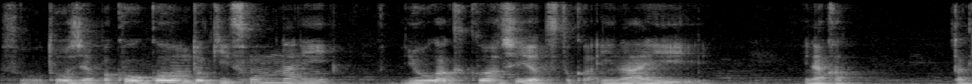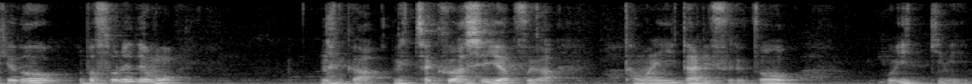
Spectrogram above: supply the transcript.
そう当時やっぱ高校の時そんなに洋楽詳しいやつとかいないいなかったけどやっぱそれでもなんかめっちゃ詳しいやつがたまにいたりすると一気に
